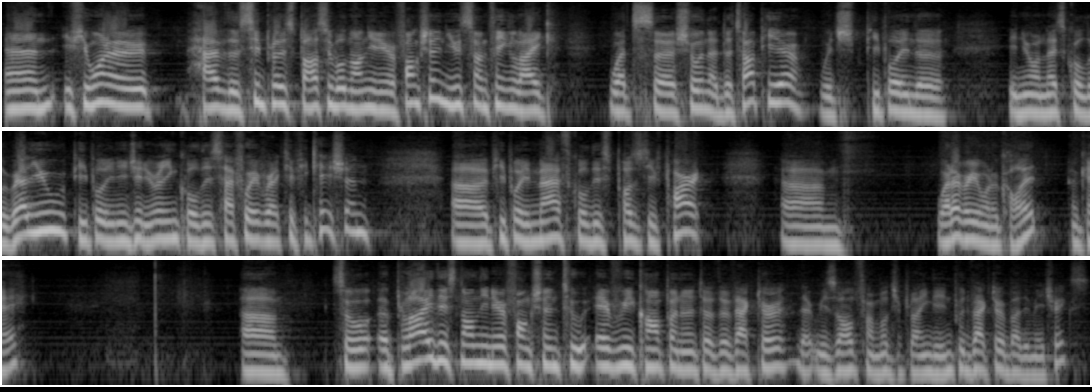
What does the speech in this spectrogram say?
And if you want to have the simplest possible nonlinear function, use something like what's uh, shown at the top here, which people in the in neural nets call the ReLU, people in engineering call this half-wave rectification, uh, people in math call this positive part, um, whatever you want to call it, okay? Um, so apply this nonlinear function to every component of the vector that results from multiplying the input vector by the matrix.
